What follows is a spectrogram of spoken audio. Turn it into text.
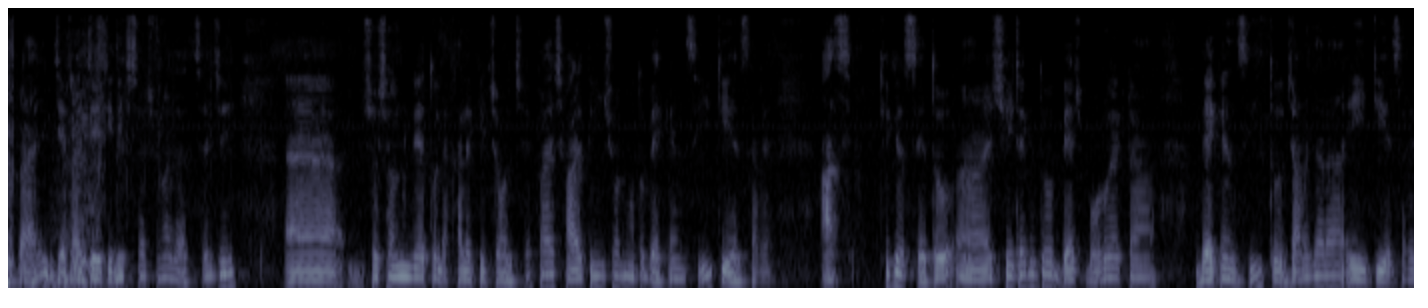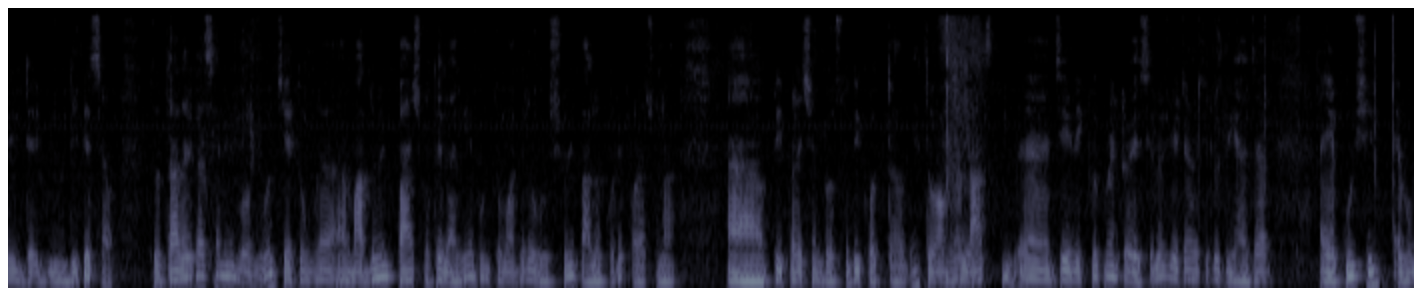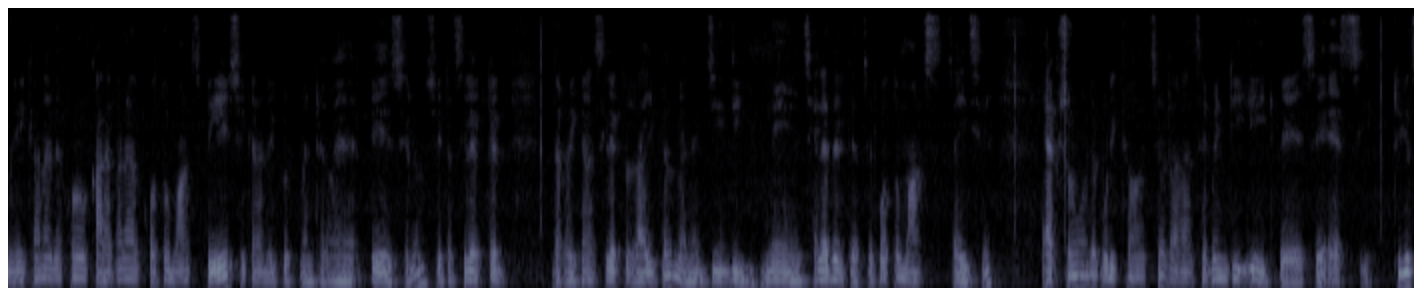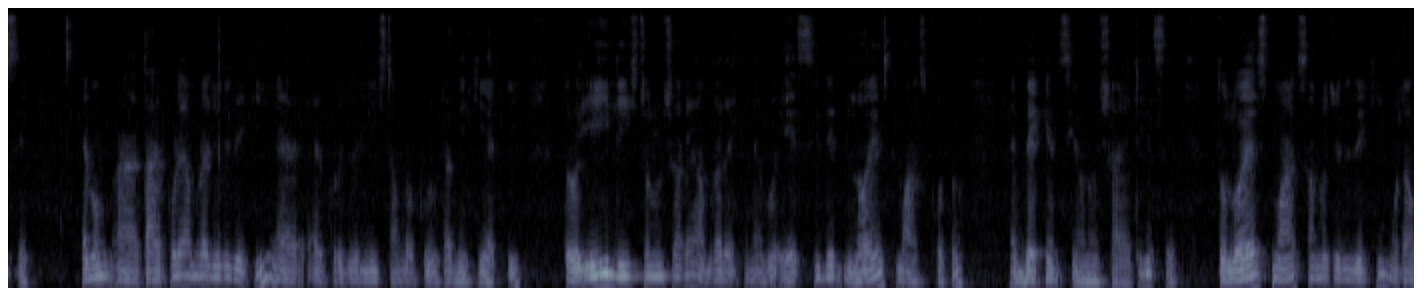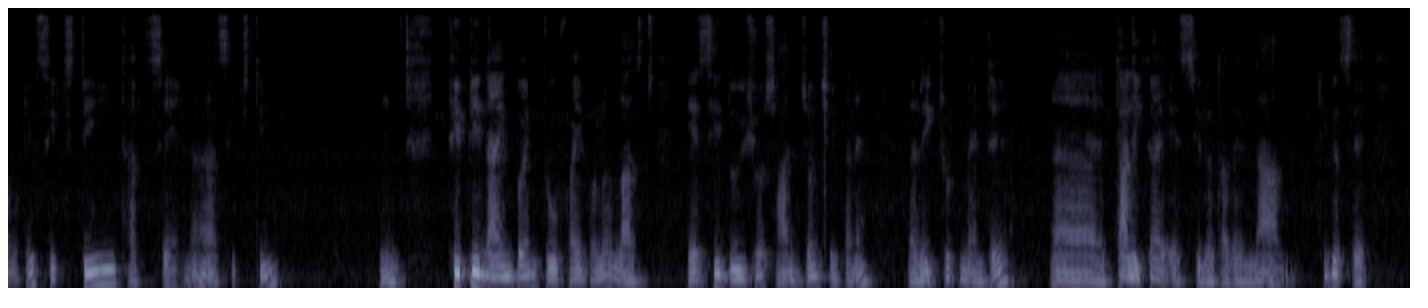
প্রায় যেটা যে জিনিসটা শোনা যাচ্ছে যে সোশ্যাল মিডিয়া তো লেখালেখি চলছে, প্রায় সাড়ে তিনশোর মতো ভ্যাকেন্সি টিএসআর এ আছে। ঠিক আছে? তো সেইটা কিন্তু বেশ বড় একটা ভ্যাকেন্সি তো যারা যারা এই টিএসআর এর ইন্টারভিউ দিতে চাও, তো তাদের কাছে আমি বলব যে তোমরা মাধ্যমিক পাস হতে লাগে এবং তোমাদের অবশ্যই ভালো করে পড়াশোনা প্রিপারেশন প্রস্তুতি করতে হবে। তো আমরা লাস্ট যে রিক্রুটমেন্ট হয়েছিল সেটা হয়েছিল দুই হাজার একুশে এবং এইখানে দেখো কারা কারা কত মার্কস পেয়ে সেখানে রিক্রুটমেন্ট পেয়েছিল। সেটা সিলেক্টেড দেখো এখানে সিলেক্টেড রাইফেল মানে জিডি মেয়ে, ছেলেদের ক্ষেত্রে কত মার্কস চাইছে। একশোর মধ্যে পরীক্ষা হচ্ছে, তারা সেভেন্টি এইট পেয়েছে এসসি ঠিক আছে? এবং তারপরে আমরা যদি দেখি এরপরে যদি লিস্ট আমরা পুরোটা দেখি আর কি, তো এই লিস্ট অনুসারে আমরা দেখে নেব এসসিদের লয়েস্ট মার্কস কত ভ্যাকেন্সি অনুসারে, ঠিক আছে? তো লয়েস্ট মার্কস আমরা যদি দেখি, মোটামুটি সিক্সটি থাকছে, না? Sixty hmm fifty nine point two five হলো লাস্ট এসি দুইশো সাতজন সেখানে রিক্রুটমেন্টে তালিকায় এসেছিল তাদের নাম, ঠিক আছে?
